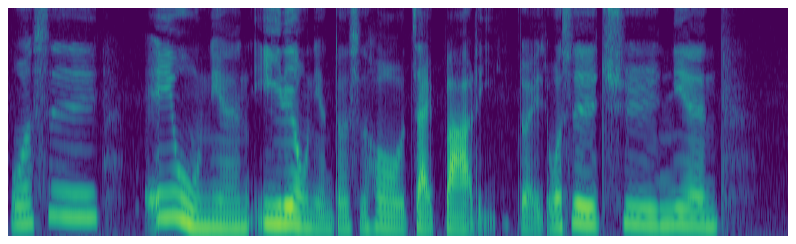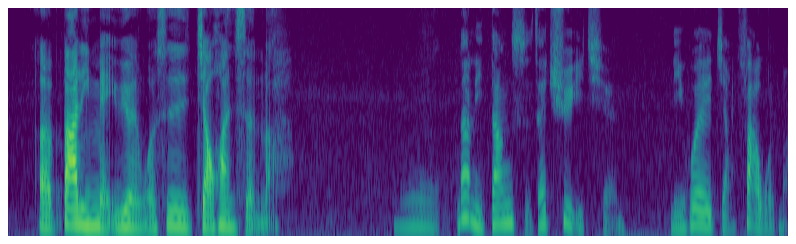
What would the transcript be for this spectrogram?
我是一五年、一六年的时候在巴黎。对，我是去念呃巴黎美院，我是交换生啦。哦，那你当时在去以前？你会讲法文吗？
